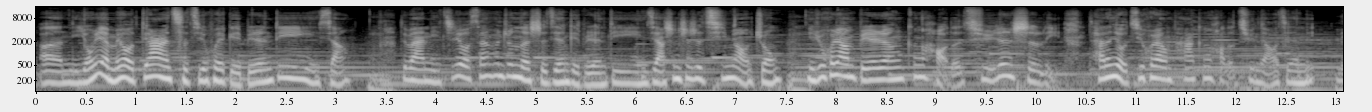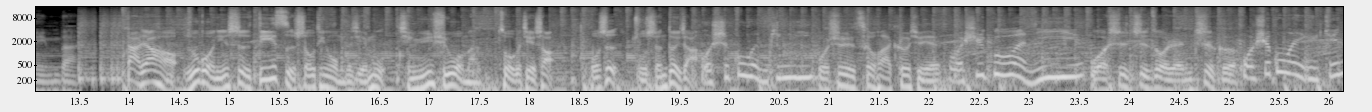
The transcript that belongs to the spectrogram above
呃，你永远没有第二次机会给别人。第一印象，对吧？你只有三分钟的时间给别人第一印象，甚至是七秒钟。你如何让别人更好的去认识你，才能有机会让他更好的去了解你？明白。大家好，如果您是第一次收听我们的节目，请允许我们做个介绍。我是主持人队长，我是顾问拼一，我是策划科学，我是顾问依依，我是制作人志哥，我是顾问宇军，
